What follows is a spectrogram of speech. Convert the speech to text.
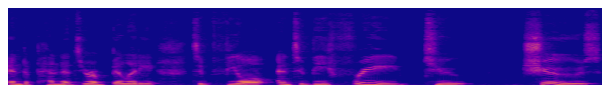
independence, your ability to feel and to be free to choose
